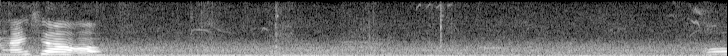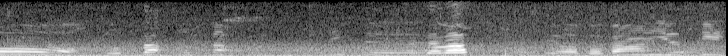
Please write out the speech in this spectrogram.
うんナイスショーおお乗った乗ったナイスありがとうございますでは5番ユーティリテ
